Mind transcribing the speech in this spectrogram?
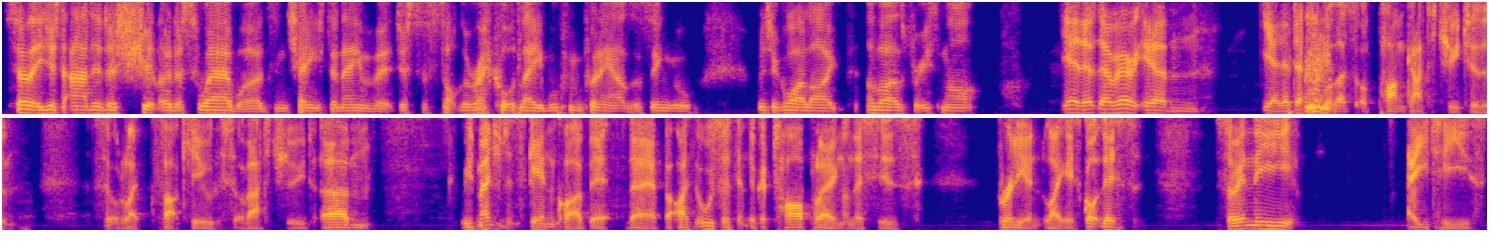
So they just added a shitload of swear words and changed the name of it just to stop the record label from putting out as a single, which I quite liked. I thought that was pretty smart. Yeah, they're, they're very um, yeah, they've definitely got that sort of punk attitude to them, sort of like "fuck you" sort of attitude. Um, we've mentioned Skin quite a bit there, but I also think the guitar playing on this is brilliant. Like it's got this. So in the 80s,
